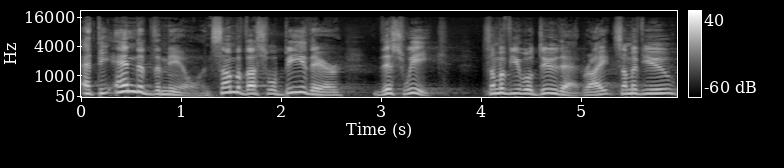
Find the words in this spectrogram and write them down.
at the end of the meal. And some of us will be there this week. Some of you will do that, right? Some of you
